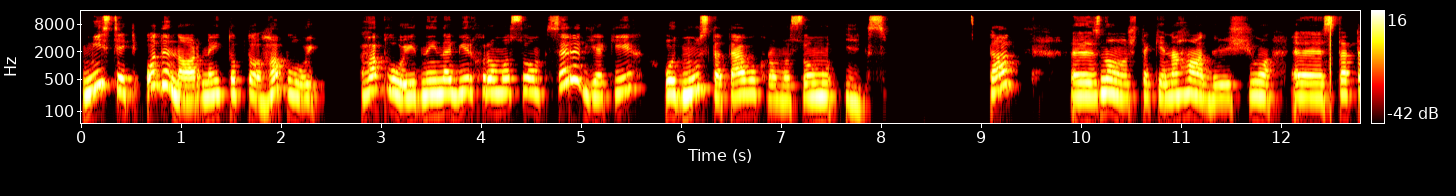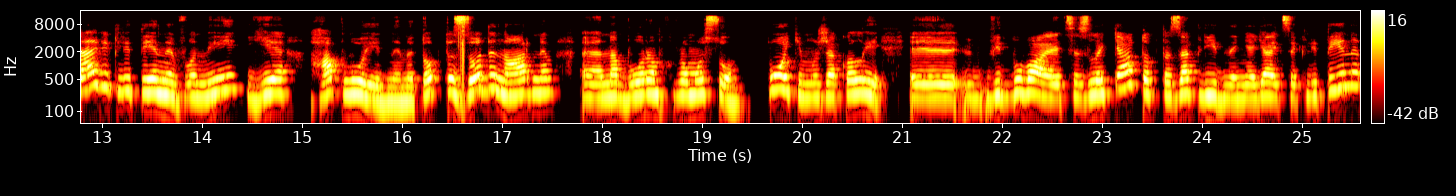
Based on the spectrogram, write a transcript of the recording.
Містять одинарний, тобто гаплоїдний набір хромосом, серед яких одну статеву хромосому Х. Так? Е, Знову ж таки, нагадую, що е, статеві клітини вони є гаплоїдними, тобто з одинарним е, набором хромосом. Потім, уже коли відбувається злиття, тобто запліднення яйцеклітини,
